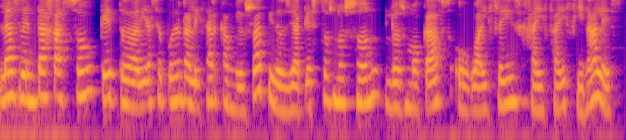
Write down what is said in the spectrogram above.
Las ventajas son que todavía se pueden realizar cambios rápidos, ya que estos no son los mockups o wireframes hi-fi finales.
